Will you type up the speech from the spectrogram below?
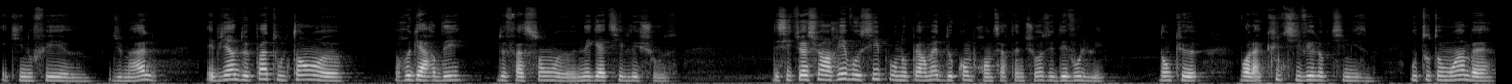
et qui nous fait euh, du mal, eh bien, de pas tout le temps regarder de façon négative les choses. Des situations arrivent aussi pour nous permettre de comprendre certaines choses et d'évoluer. Donc, voilà, cultiver l'optimisme. Ou tout au moins, ben,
